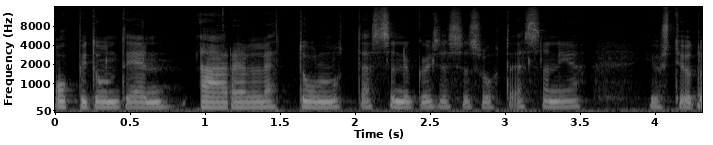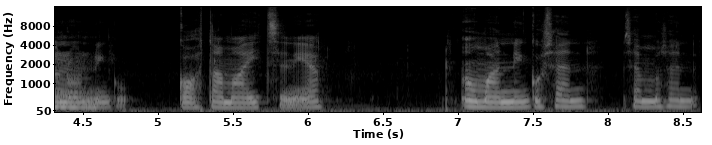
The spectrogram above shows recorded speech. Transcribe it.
oppituntien äärelle tullut tässä nykyisessä suhteessani ja just joutunut mm. niin kuin, kohtaamaan itseni ja oman niin kuin sen semmoisen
